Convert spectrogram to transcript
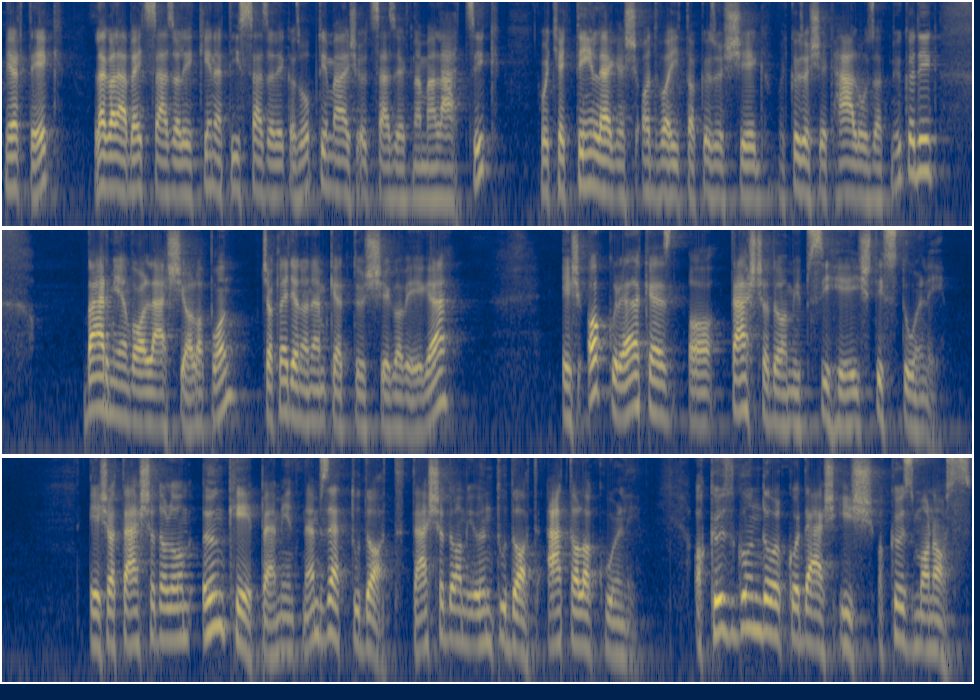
mérték, legalább egy százalék kéne, 10 százalék az optimális, 5 százalék nem már látszik, hogyha egy tényleges adva a közösség, vagy közösség hálózat működik, bármilyen vallási alapon, csak legyen a nem kettősség a vége, és akkor elkezd a társadalmi psziché is tisztulni. És a társadalom önképe, mint nemzettudat, társadalmi öntudat átalakulni. A közgondolkodás is, a közmanasz,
